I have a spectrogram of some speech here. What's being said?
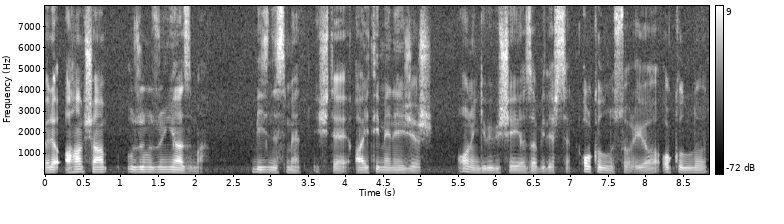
öyle aham şam uzun uzun yazma. Businessman, işte IT manager, onun gibi bir şey yazabilirsin. Okulunu soruyor, okulunun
